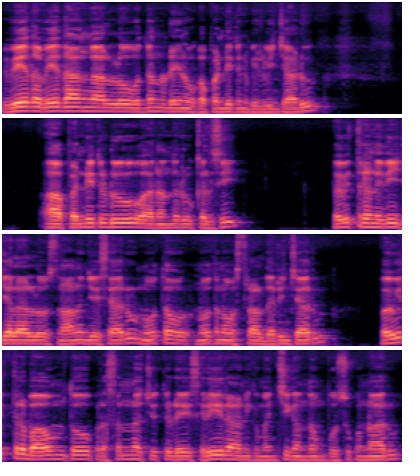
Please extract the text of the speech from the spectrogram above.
వేద వేదాంగాల్లో ఉద్దనుడైన ఒక పండితుని పిలిపించాడు. ఆ పండితుడు వారందరూ కలిసి పవిత్ర నదీ జలాల్లో స్నానం చేశారు నూత నూతన వస్త్రాలు ధరించారు. పవిత్ర భావంతో ప్రసన్న చిత్తుడై శరీరానికి మంచి గంధం పూసుకున్నారు.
